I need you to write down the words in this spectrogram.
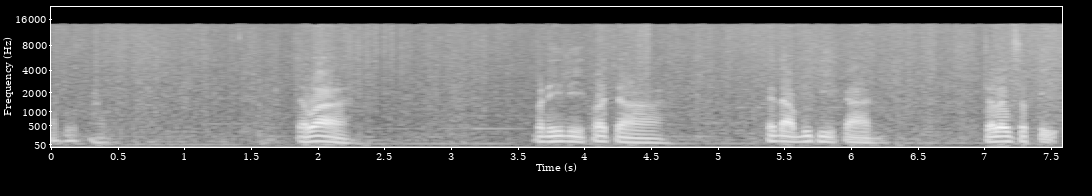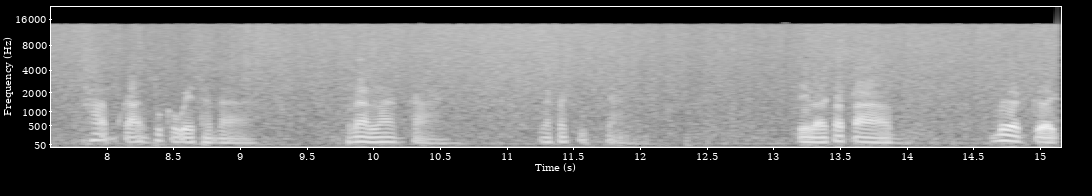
ท่านผู้ฟังแต่ว่า วันนี้นี่ก็จะแนะนำวิธีการเจริญสติท่ามกลางทุกเวทนาทางด้านร่างกาย และก็จิตใจอย่างไรก็ตามเมื่อเกิด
